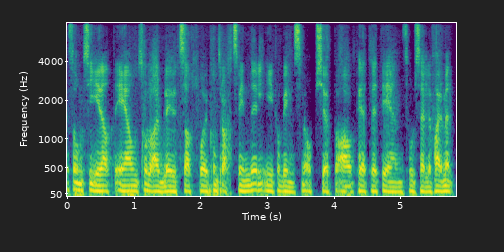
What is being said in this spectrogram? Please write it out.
som sier at EAM Solar ble utsatt for kontraktsvindel i forbindelse med oppkjøpet av P31 Solcellefarmen.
